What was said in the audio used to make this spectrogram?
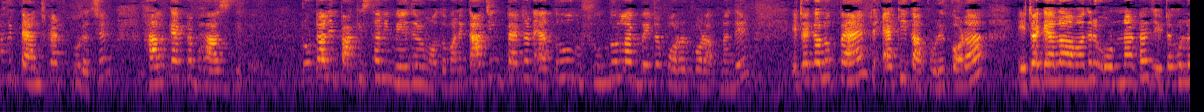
আপনি প্যান্ট কাট করেছেন, হালকা একটা ভাঁজ দিবে। টোটালি পাকিস্তানি মেয়েদের মতো। মানে কাটিং প্যাটার্ন এত সুন্দর লাগবে এটা পরার পর আপনাদের। এটা গেল প্যান্ট, একই কাপড়ে করা। এটা গেল আমাদের ওড়নাটা, যেটা হলো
